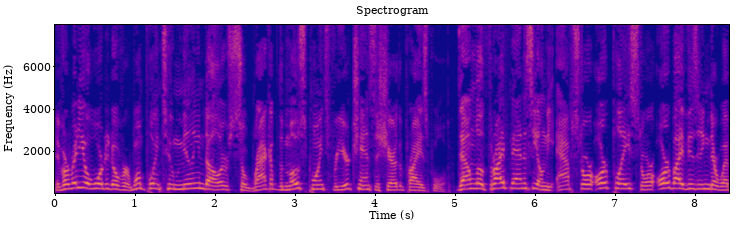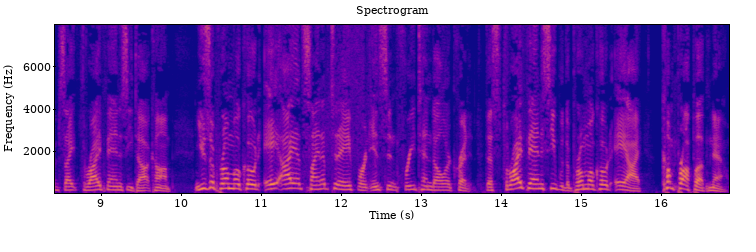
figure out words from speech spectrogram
They've already awarded over $1.2 million, so rack up the most points for your chance to share the prize pool. Download Thrive Fantasy on the App Store or Play Store or by visiting their website, thrivefantasy.com. Use a promo code AI at sign up today for an instant free $10 credit. That's Thrive Fantasy with the promo code AI. Come prop up now.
